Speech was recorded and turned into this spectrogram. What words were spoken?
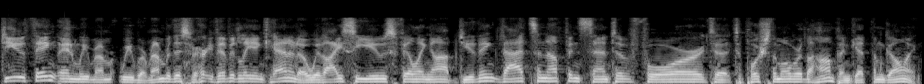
Do you think, and we remember, we remember this very vividly in Canada with ICUs filling up, do you think that's enough incentive for, to, to push them over the hump and get them going?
